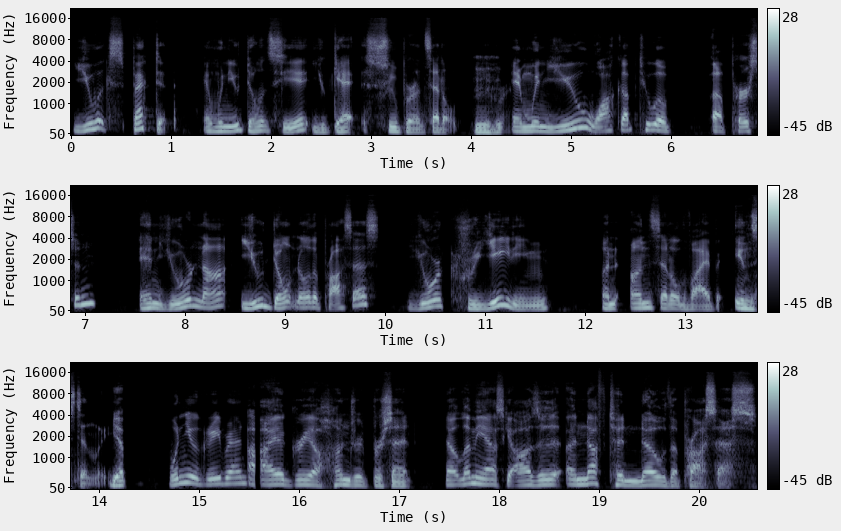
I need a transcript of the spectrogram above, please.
you expect it, and when you don't see it, you get super unsettled. Mhm. And when you walk up to a, a person and you're not, you don't know the process, you're creating an unsettled vibe instantly. Yep. Wouldn't you agree, Brad? I agree a hundred percent. Now let me ask you, Oz, is it enough to know the process?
